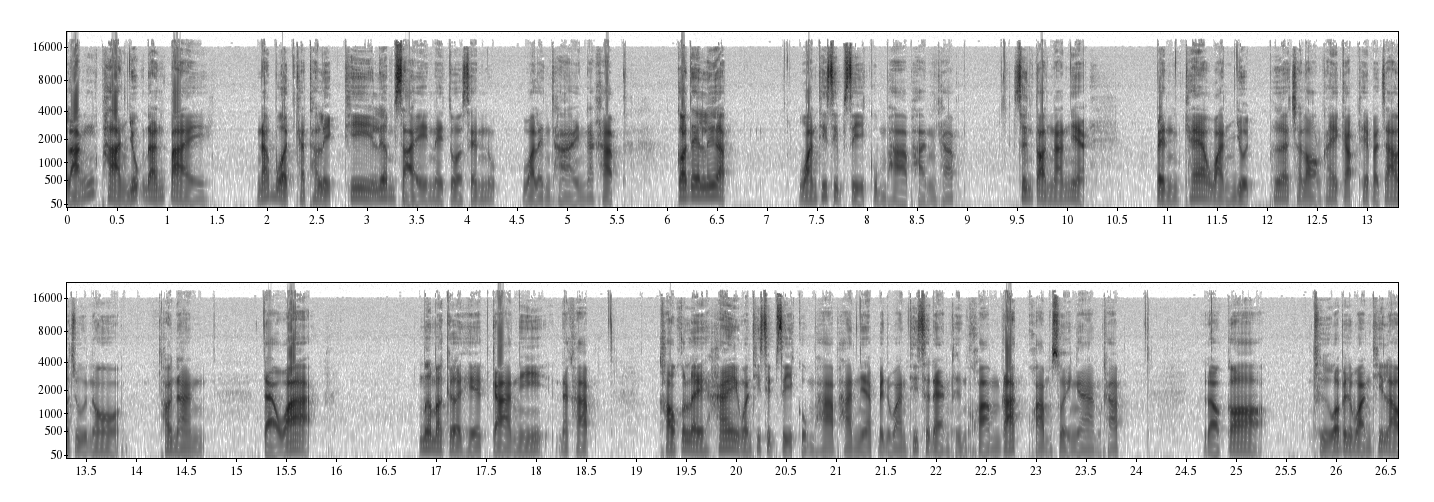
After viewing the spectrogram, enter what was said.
หลังผ่านยุคนั้นไป นักบวชคาทอลิกที่เลื่อมใสในตัวเซนต์วาเลนไทน์นะครับ ก็ได้เลือกวันที่ 14 กุมภาพันธ์ครับ ซึ่งตอนนั้นเนี่ยเป็นแค่วันหยุดเพื่อฉลองให้กับเทพเจ้าจูโน่เท่านั้น แต่ว่า เมื่อมาเกิดเหตุการณ์นี้นะครับเขาก็เลยให้วันที่ 14 กุมภาพันธ์เนี่ยเป็นวันที่แสดงถึงความรักความสวยงามครับ แล้วก็ถือว่าเป็นวันที่เรา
